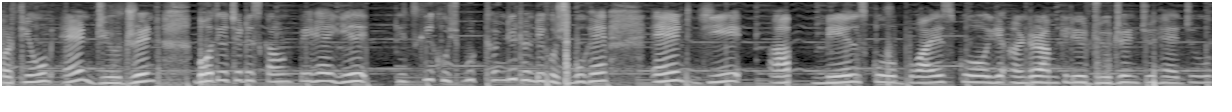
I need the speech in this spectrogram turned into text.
perfume and deodorant बहुत ही अच्छे डिस्काउंट पे है। ये इसकी खुशबू ठंडी ठंडी खुशबू है। एंड ये आप मेल्स को बॉयज़ को, ये अंडर आर्म के लिए ड्यूड्रेंट जो है, जो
